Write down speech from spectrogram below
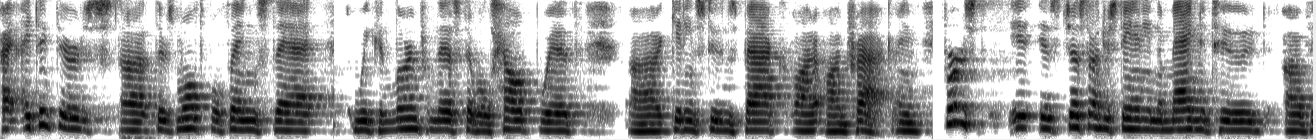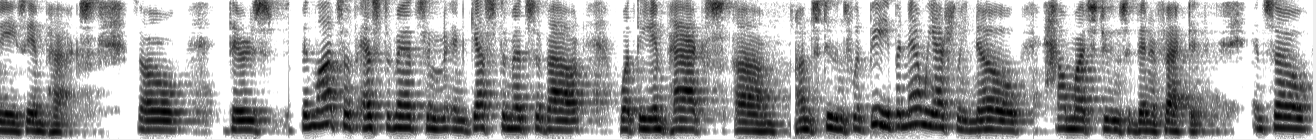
I, I, think there's uh, there's multiple things that we can learn from this that will help with uh, getting students back on, on track. I mean, first is just understanding the magnitude of these impacts. So there's been lots of estimates and, and guesstimates about what the impacts um, on students would be, but now we actually know how much students have been affected. And so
